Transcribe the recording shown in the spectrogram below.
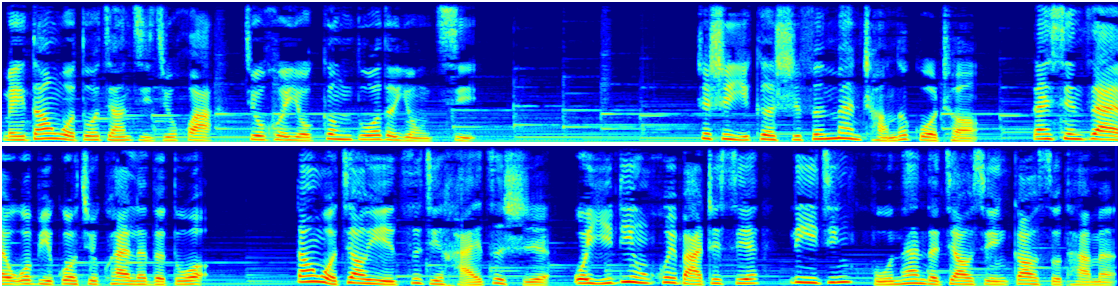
每当我多讲几句话，就会有更多的勇气。这是一个十分漫长的过程，但现在我比过去快乐得多。当我教育自己孩子时，我一定会把这些历经苦难的教训告诉他们。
